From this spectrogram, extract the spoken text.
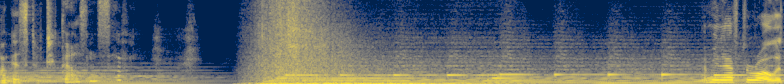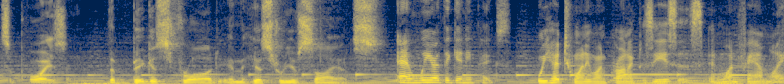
August of 2007. I mean, after all, it's a poison. The biggest fraud in the history of science. And we are the guinea pigs. We had 21 chronic diseases in one family.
